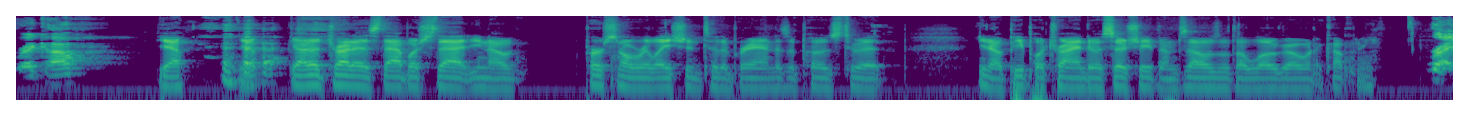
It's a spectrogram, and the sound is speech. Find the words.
Right kyle? Yeah. Yep. Got to try to establish that you know personal relation to the brand as opposed to it you know people trying to associate themselves with a logo and a company. Right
